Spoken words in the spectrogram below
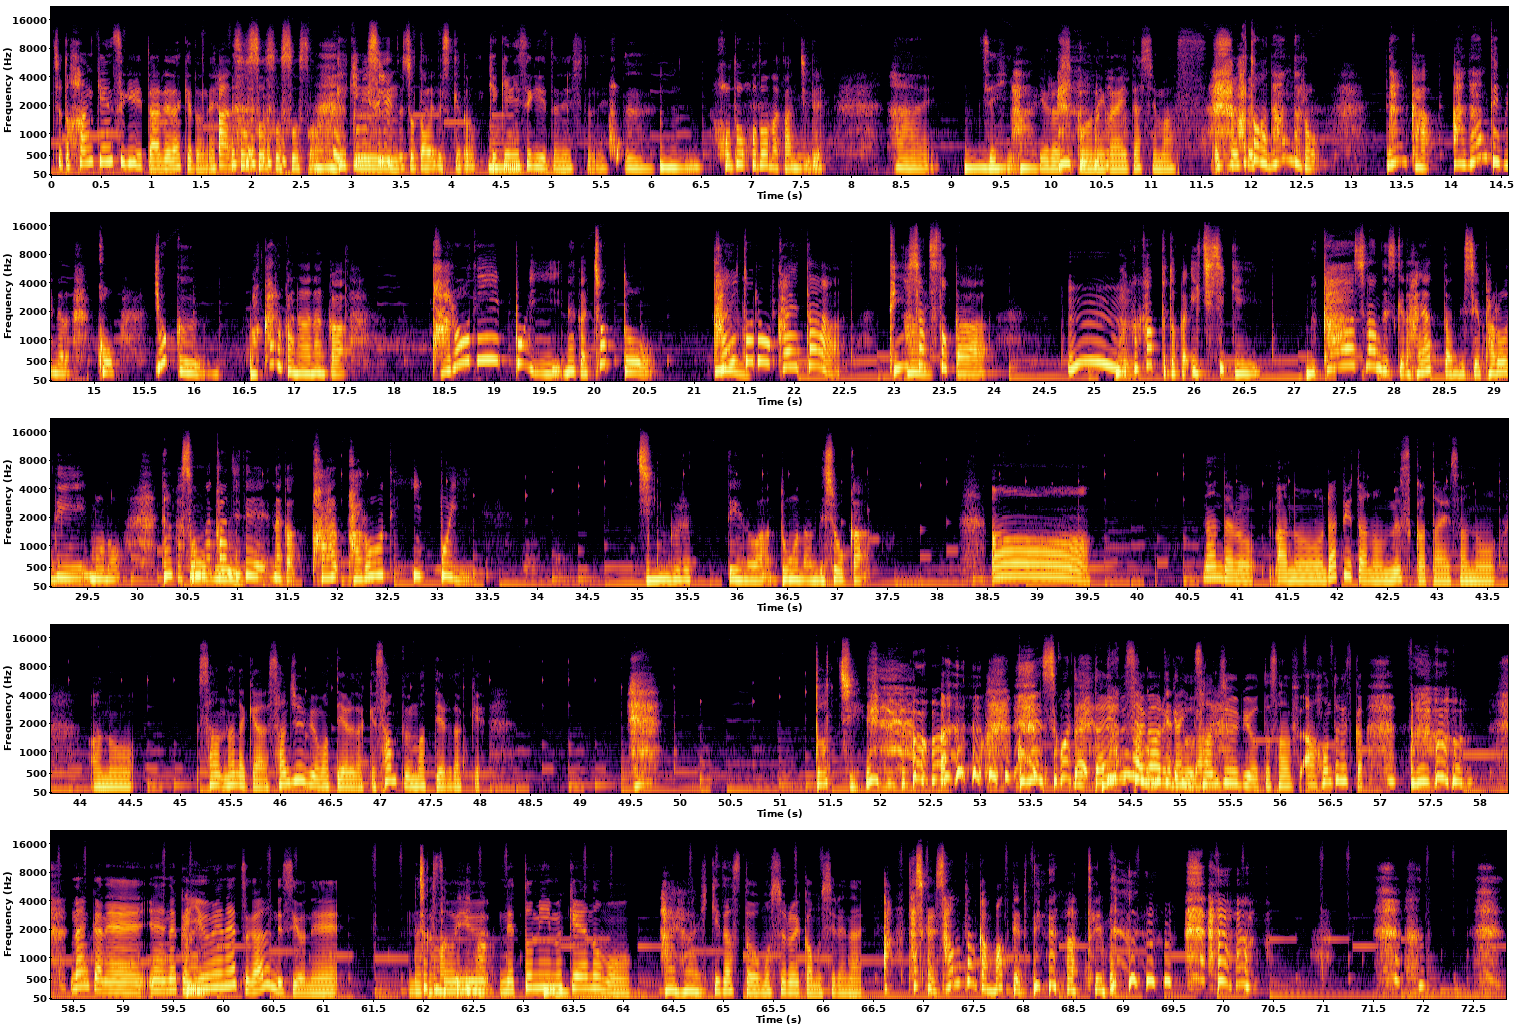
ちょっと半見すぎるとあれだけどねあ、そうそうそうそうそう。激にすぎるとちょっとあれですけど。激にすぎるとねちょっとねうんうん、うん、ほどほどな感じで。はいうんぜひはいよろしくお願いいたします。あとはなんだろう。なんか、あ、なんて言うんだ。こう、よくわかるかな、なんか。パロディっぽい、なんかちょっと。タイトルを変えた T シャツとか。うんマグカップとか一時期昔なんですけど流行ったんですよパロディもの。なんかそんな感じでなんかパパロディっぽいジングルっていうのはどうなんでしょうか？あー。なんだろう。あのラピュタのムスカ大佐のあのさなんだっけあれ30秒待ってやるだっけ？3分待ってやるだっけ？どっち？ごめんすごい。だだいぶ差があるけど。何も見て30秒と3分。あ本当ですか？なんかねなんか有名なやつがあるんですよね、なんちょっと待ってかそういう今。ネットミーム系のもはいはい。引き出すと面白いかもしれない、あ確かに3分間待ってるっていうのがあった今。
